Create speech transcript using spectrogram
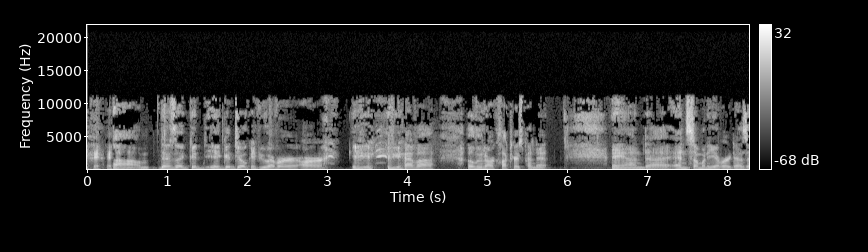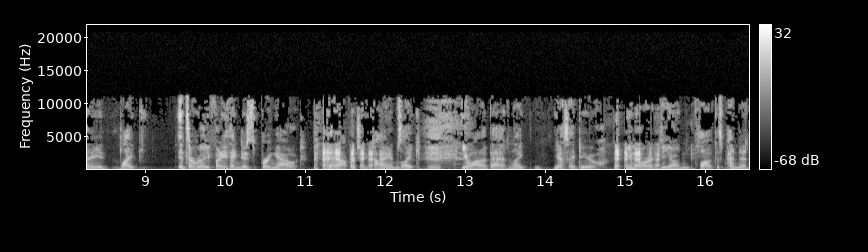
um, there's a good a good joke if you ever are if you if you have a, a lunar collector's pendant, and uh, and somebody ever does any like. It's a really funny thing to just bring out at opportune times. Like, you want to bet? And like, yes, I do. You know, or you know, pull out this pendant.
